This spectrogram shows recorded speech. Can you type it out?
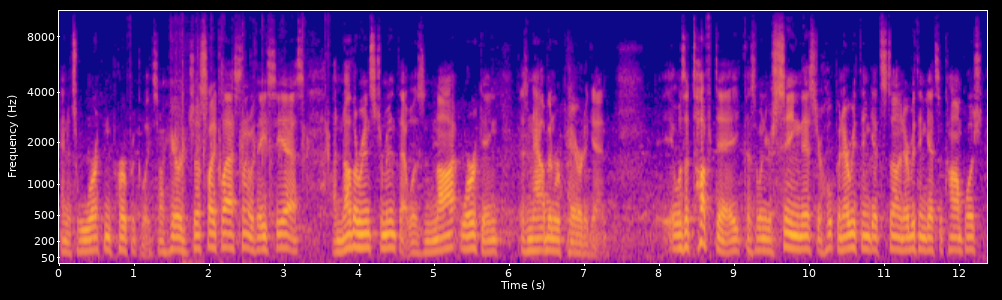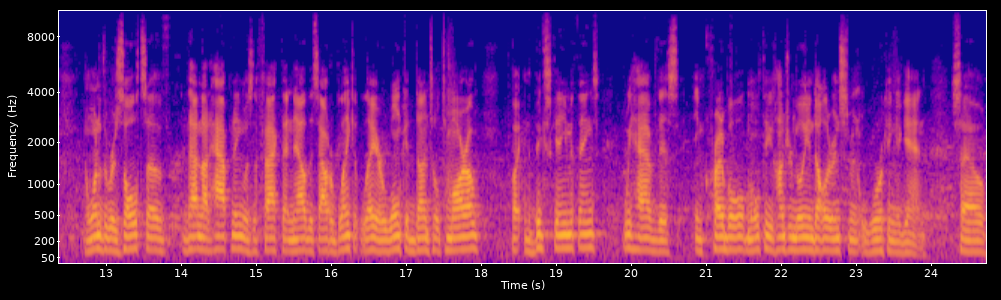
and it's working perfectly. So here, just like last night with ACS, another instrument that was not working has now been repaired again it was a tough day because when you're seeing this, you're hoping everything gets done, everything gets accomplished. And one of the results of that not happening was the fact that now this outer blanket layer won't get done till tomorrow. But in the big scheme of things, we have this incredible multi-hundred million dollar instrument working again. So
